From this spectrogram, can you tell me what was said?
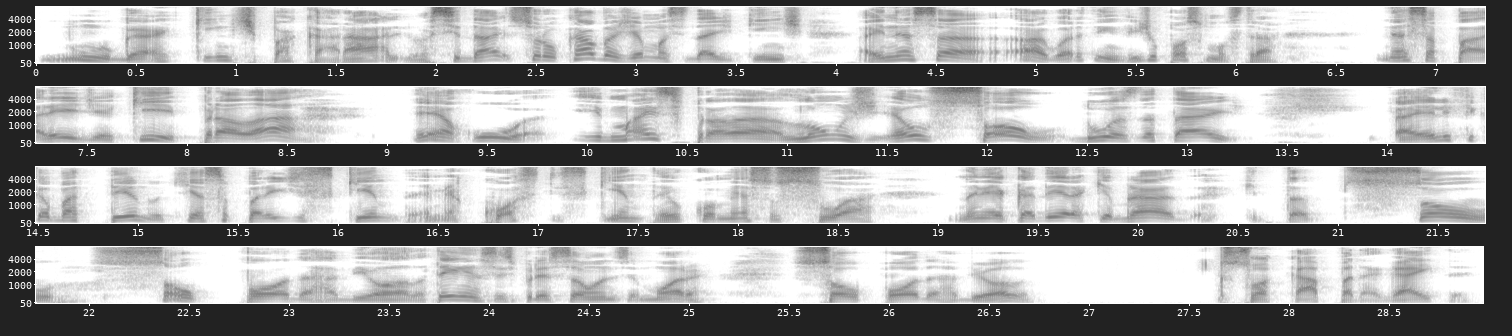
num lugar quente pra caralho. A cidade, Sorocaba já é uma cidade quente. Aí nessa, ah, agora tem vídeo, eu posso mostrar nessa parede aqui, pra lá é a rua e mais pra lá, longe, é o sol, duas da tarde. Aí ele fica batendo aqui, essa parede esquenta, a minha costa esquenta, eu começo a suar na minha cadeira quebrada, que tá sol, sol pó da rabiola. Tem essa expressão onde você mora? Sol pó da rabiola? Sua capa da gaita?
